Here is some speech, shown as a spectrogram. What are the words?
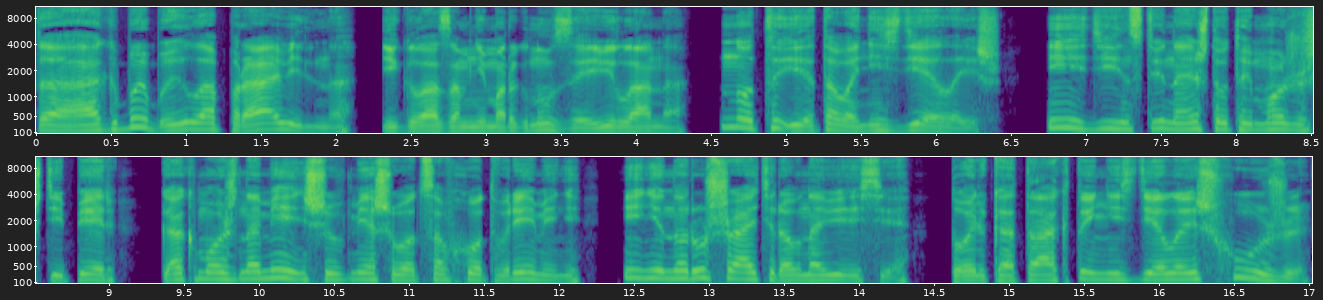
«Так бы было правильно», и глазом не моргнув, заявила она. «Но ты этого не сделаешь. Единственное, что ты можешь теперь, как можно меньше вмешиваться в ход времени и не нарушать равновесие. Только так ты не сделаешь хуже».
